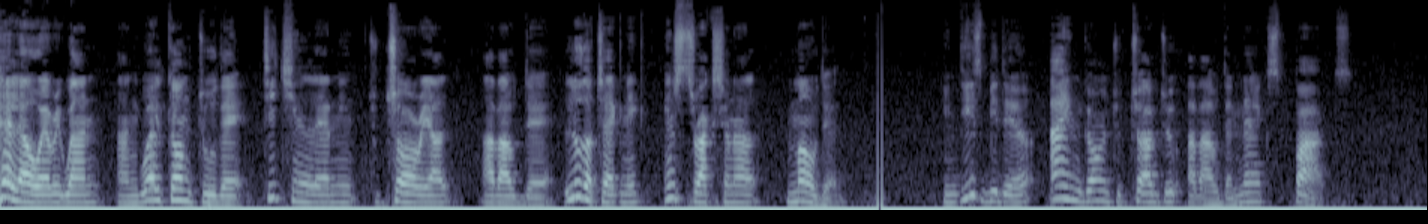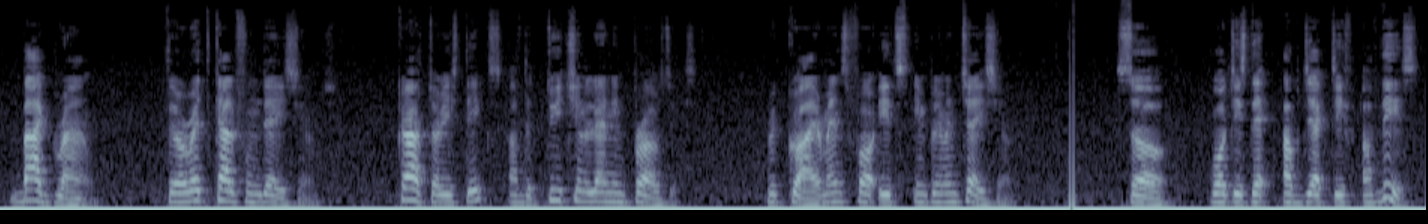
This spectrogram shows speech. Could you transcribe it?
Hello everyone and welcome to the teaching learning tutorial about the Ludotechnic instructional model. In this video I'm going to talk to you about the next parts. Background, theoretical foundations, characteristics of the teaching learning process, requirements for its implementation. So, what is the objective of this?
